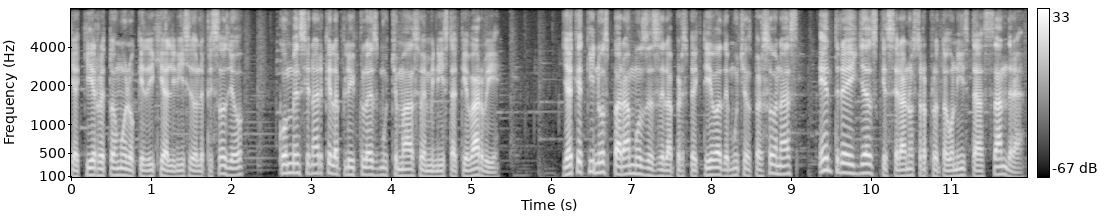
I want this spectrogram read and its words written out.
que aquí retomo lo que dije al inicio del episodio, con mencionar que la película es mucho más feminista que Barbie, ya que aquí nos paramos desde la perspectiva de muchas personas, entre ellas que será nuestra protagonista Sandra.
